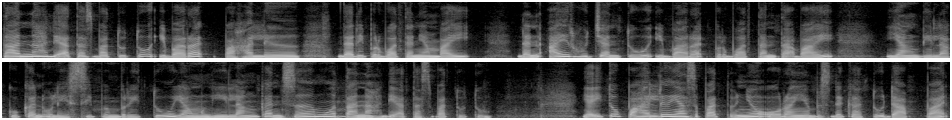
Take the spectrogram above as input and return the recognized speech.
tanah di atas batu tu ibarat pahala dari perbuatan yang baik dan air hujan tu ibarat perbuatan tak baik yang dilakukan oleh si pemberi tu yang menghilangkan semua tanah di atas batu tu. Iaitu pahala yang sepatutnya orang yang bersedekah tu dapat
